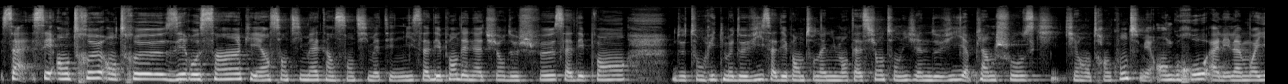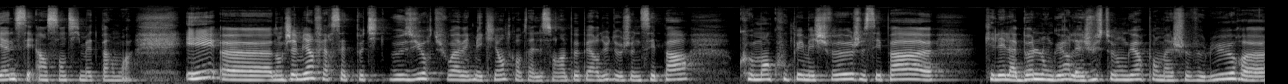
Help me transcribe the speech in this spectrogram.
c'est entre, entre 0,5 et 1 cm, 1 cm et demi. Ça dépend des natures de cheveux, ça dépend de ton rythme de vie, ça dépend de ton alimentation, ton hygiène de vie. Il y a plein de choses qui, qui rentrent en compte. Mais en gros, allez, la moyenne, c'est 1 cm par mois. Et euh, donc, j'aime bien faire cette petite mesure, tu vois, avec mes clientes quand elles sont un peu perdues de je ne sais pas comment couper mes cheveux, je sais pas. Euh, quelle est la bonne longueur, la juste longueur pour ma chevelure, euh,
